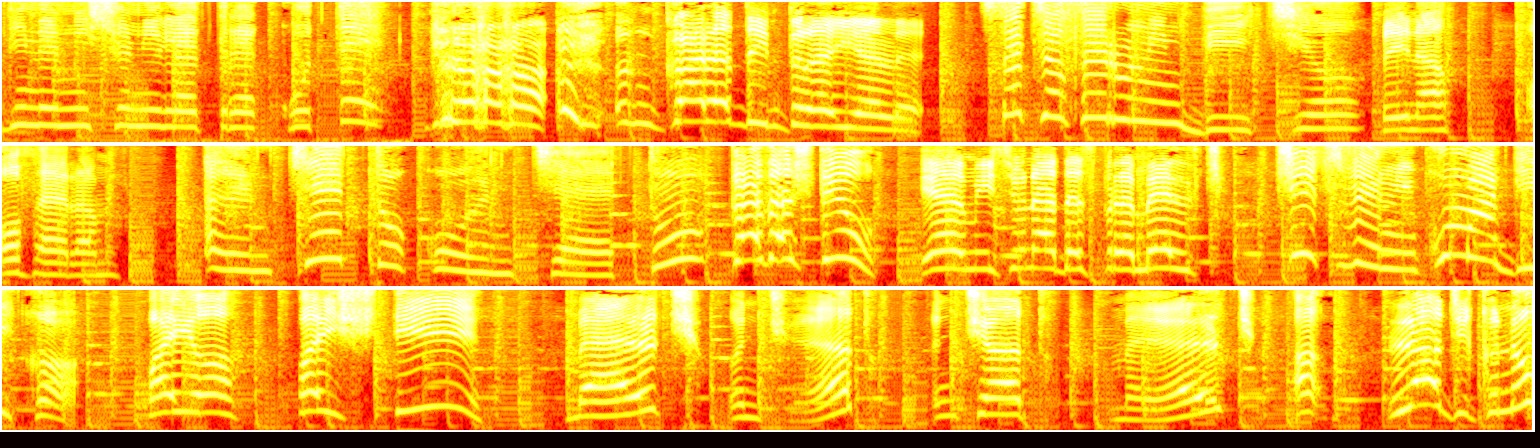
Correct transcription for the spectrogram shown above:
din emisiunile trecute? În care dintre ele? Să-ți ofer un indiciu Bine, oferă-mi Încetul cu încetul Gata, știu! E emisiunea despre melci Ce-ți veni? Cum adică? Păi, uh, păi știi Melci, încet, încet Melci A, Logic, nu?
